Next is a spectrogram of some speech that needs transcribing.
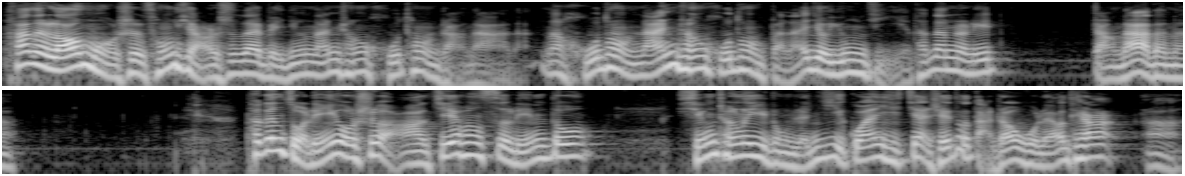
他那老母是从小是在北京南城胡同长大的，那胡同南城胡同本来就拥挤，他在那里长大的呢。他跟左邻右舍啊，街坊四邻都形成了一种人际关系，见谁都打招呼聊天啊。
